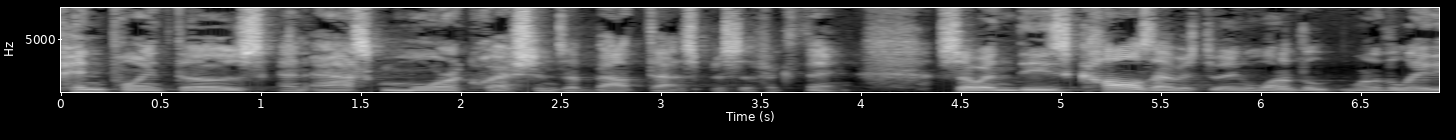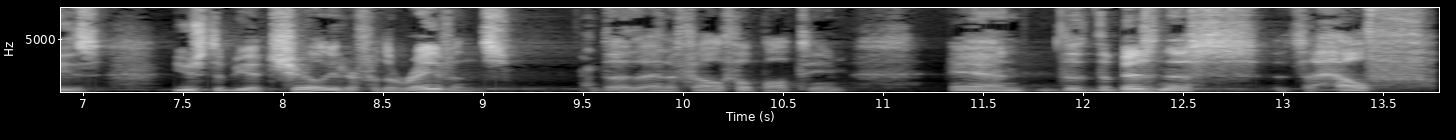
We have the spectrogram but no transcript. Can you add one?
pinpoint those and ask more questions about that specific thing. So in these calls I was doing, one of the one of the ladies used to be a cheerleader for the Ravens, the, the NFL football team, and the the business it's a health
